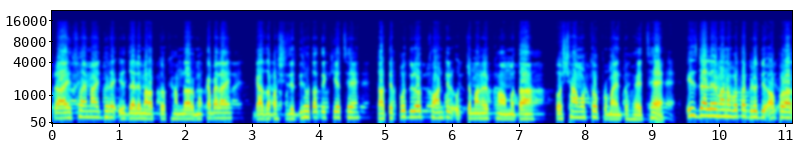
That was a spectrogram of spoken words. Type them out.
প্রায় ছয় মাস ধরে ইসরায়েলের মারাত্মক হামলার মোকাবেলায় গাজাবাসী যে দৃঢ়তা দেখিয়েছে। তাতে প্রতিরোধ ফ্রন্টের উচ্চমানের ক্ষমতা ও সামর্থ্য প্রমাণিত হয়েছে। ইসরায়েলের মানবতা বিরোধী অপরাধ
